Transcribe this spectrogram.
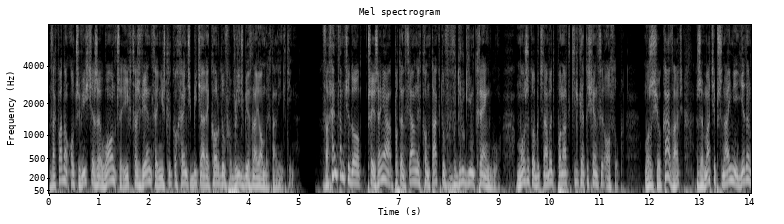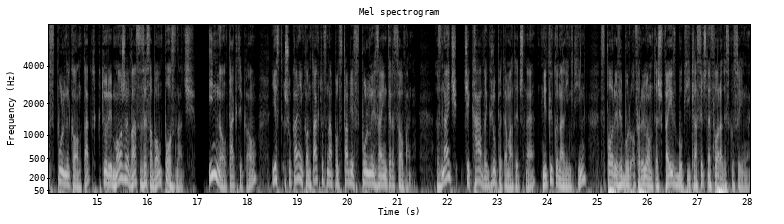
Zakładam oczywiście, że łączy ich coś więcej niż tylko chęć bicia rekordów w liczbie znajomych na LinkedIn. Zachęcam Cię do przejrzenia potencjalnych kontaktów w drugim kręgu. Może to być nawet ponad kilka tysięcy osób. Może się okazać, że macie przynajmniej jeden wspólny kontakt, który może Was ze sobą poznać. Inną taktyką jest szukanie kontaktów na podstawie wspólnych zainteresowań. Znajdź ciekawe grupy tematyczne, nie tylko na LinkedIn. Spory wybór oferują też Facebook i klasyczne fora dyskusyjne.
